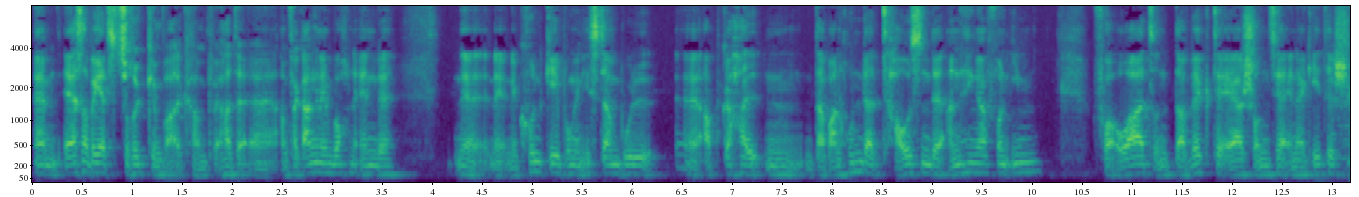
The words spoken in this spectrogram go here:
Ähm, er ist aber jetzt zurück im Wahlkampf. Er hatte äh, am vergangenen Wochenende eine, eine, eine Kundgebung in Istanbul äh, abgehalten. Da waren hunderttausende Anhänger von ihm vor Ort und da wirkte er schon sehr energetisch.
